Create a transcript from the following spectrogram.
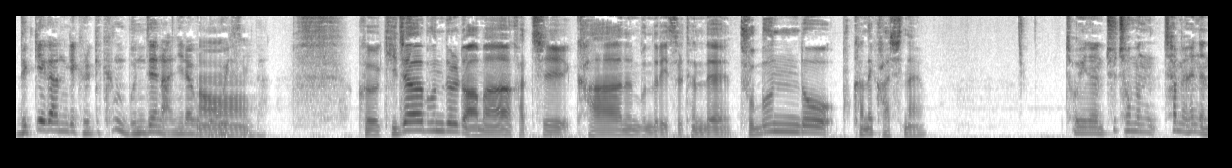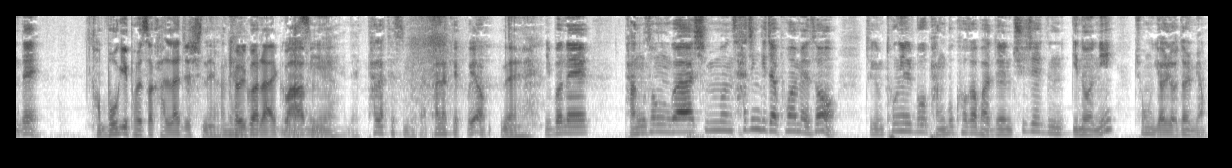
늦게 가는 게 그렇게 큰 문제는 아니라고 어. 보고 있습니다. 그 기자분들도 아마 같이 가는 분들이 있을 텐데 두 분도 북한에 가시나요? 저희는 추첨은 참여했는데 아, 목이 벌써 갈라지시네요. 아, 네. 결과를 알 것 같습니다. 네, 탈락했습니다. 탈락했고요. 네. 이번에 방송과 신문, 사진 기자 포함해서 지금 통일부 방북허가 받은 취재 인원이 총 18명이고요.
